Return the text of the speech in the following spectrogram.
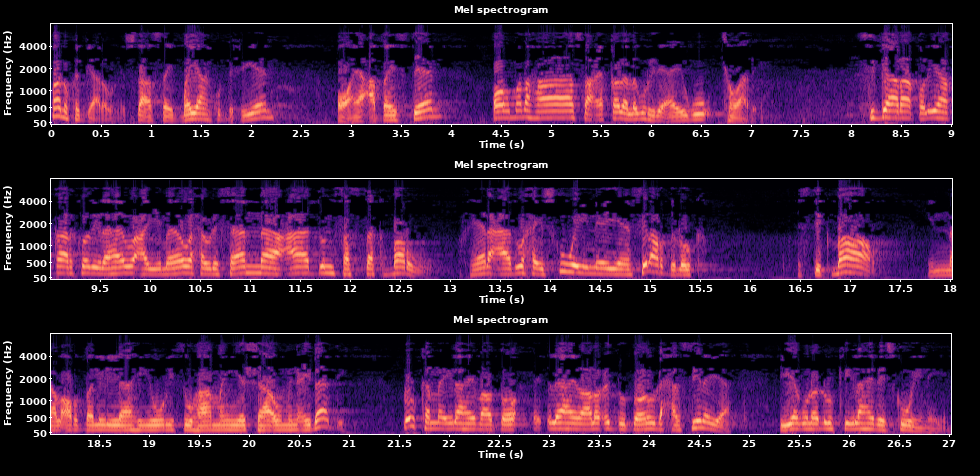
waanu ka gaalownay sidaasay bayaan ku bixiyeen oo ay caddaysteen oo ummadaha saaciqada lagu riday ay ugu jawaabeen. Si gaaraa qolyaha qaarkood ilaahay u cayimay oo waxau ihi fa amaa caadun fastakbaruu. Reer caad waxay isku weyneeyeen fi lardi dhulka. Istikbaar. Ina alarda lilaahi yuuriuhaa man yashaau min cibaadih dhulkana ilaahay baa baalo ciduu doonu dhexalsiinayaa iyaguna dhulkii ilaahay bay isku weyneeyeen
